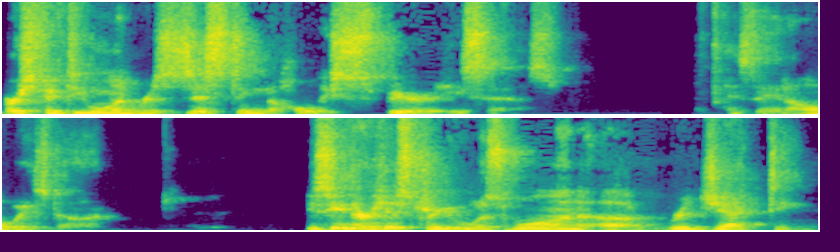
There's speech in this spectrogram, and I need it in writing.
Verse 51 resisting the Holy Spirit, he says, as they had always done. You see, their history was one of rejecting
